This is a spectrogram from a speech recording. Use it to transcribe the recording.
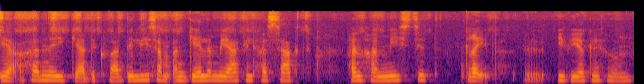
ja, han er ikke adekvat. Det er ligesom Angela Merkel har sagt, han har mistet greb øh, i virkeligheden.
